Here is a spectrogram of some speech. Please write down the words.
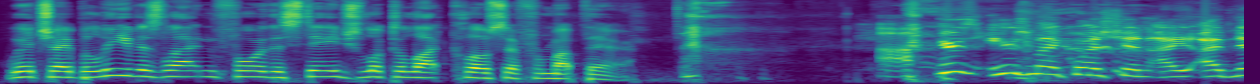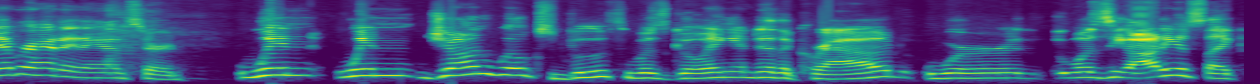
which I believe is Latin for "the stage looked a lot closer from up there." Here's here's my question. I, I've never had it answered. When when John Wilkes Booth was going into the crowd, were was the audience like,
